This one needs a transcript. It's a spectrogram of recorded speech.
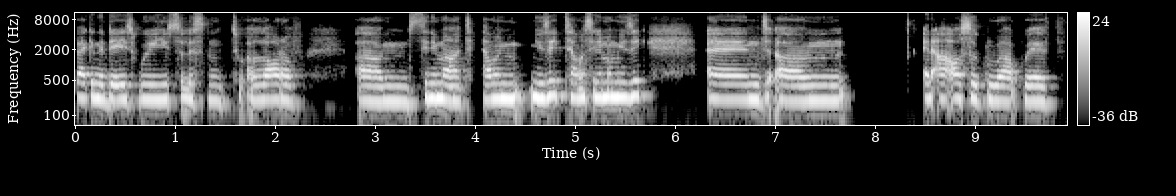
back in the days, we used to listen to a lot of um, cinema, Tamil music, Tamil cinema music, and um, and I also grew up with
